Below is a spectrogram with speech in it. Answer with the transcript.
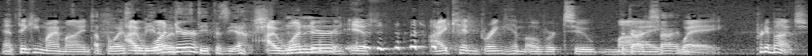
and thinking in my mind, A boy's I wonder, is as deep as the ocean. I wonder mm. if I can bring him over to my way. Pretty much.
